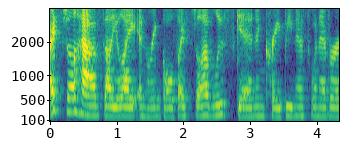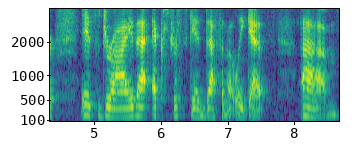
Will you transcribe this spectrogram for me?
I still have cellulite and wrinkles. I still have loose skin and crepiness whenever it's dry. That extra skin definitely gets. Um,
